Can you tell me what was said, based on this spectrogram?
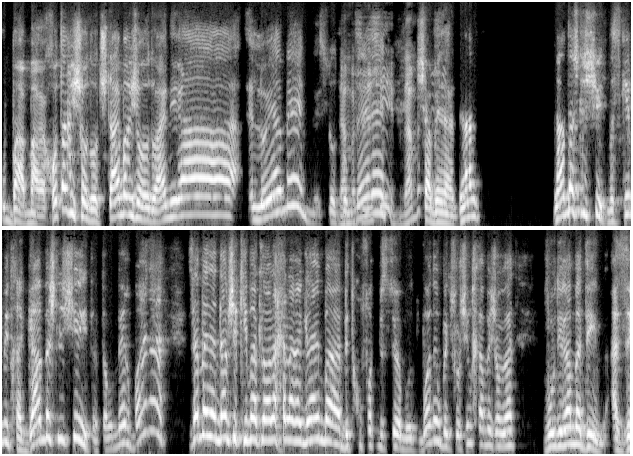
במערכות הראשונות, שתיים הראשונות, הוא היה נראה לא יאמן. זאת אומרת, שהבן אדם... גם בשלישית, מסכים איתך, גם בשלישית, אתה אומר, בואנה, זה בן אדם שכמעט לא הלך על הרגליים בתקופות מסוימות, בואנה, הוא בן 35 עוד והוא נראה מדהים. אז, זה,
